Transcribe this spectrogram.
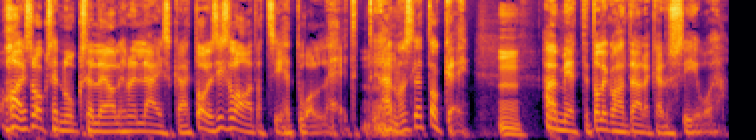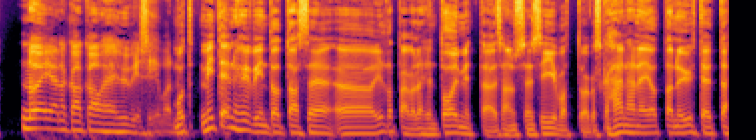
haisi oksennukselle ja oli sellainen läiskä, että oli siis laatat siihen tuolle heitetty. Mm. Hän on silleen, että okei. Mm. Hän mietti, että olikohan täällä käynyt siivoja. No ei ainakaan kauhean hyvin siivonnut. Mutta miten hyvin tota se äh, iltapäivälehden toimittaja saanut sen siivottua? Koska hän ei ottanut yhteyttä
